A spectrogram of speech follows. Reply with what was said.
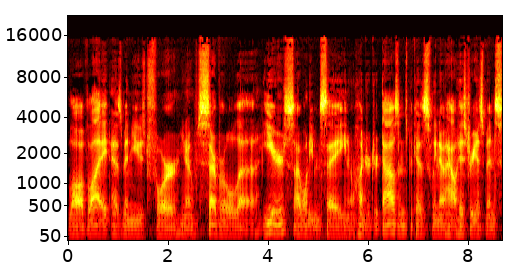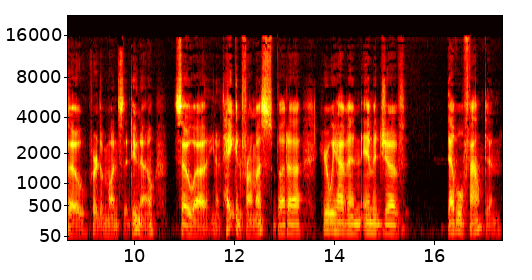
law of light has been used for, you know, several uh, years. I won't even say, you know, hundreds or thousands because we know how history has been so, for the ones that do know, so, uh, you know, taken from us. But uh, here we have an image of Devil Fountain,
